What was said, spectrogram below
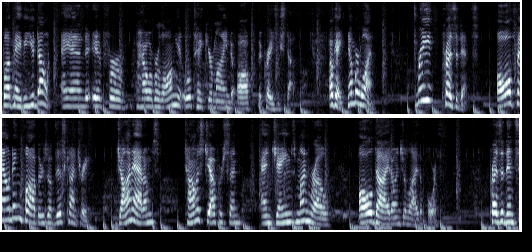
but maybe you don't. And it for however long it will take your mind off the crazy stuff. Okay, number one three presidents, all founding fathers of this country John Adams, Thomas Jefferson, and James Monroe all died on July the 4th. Presidents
